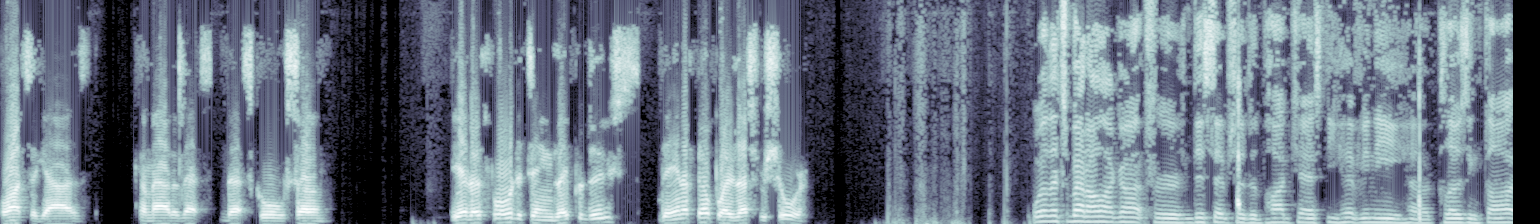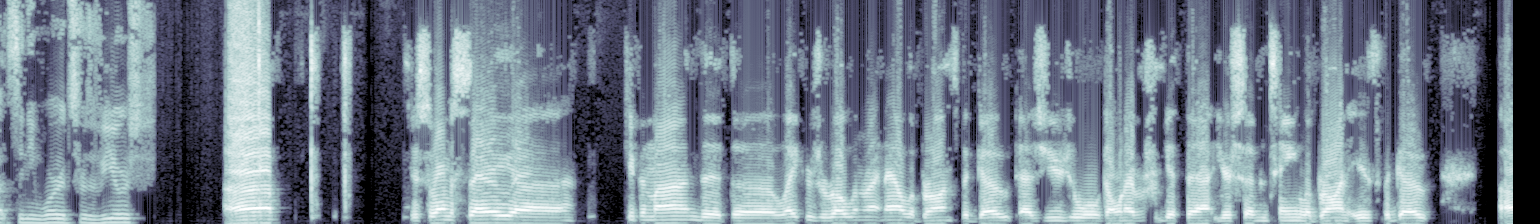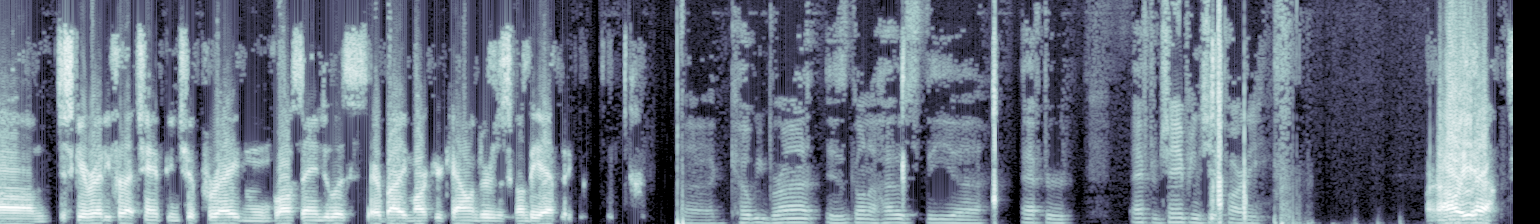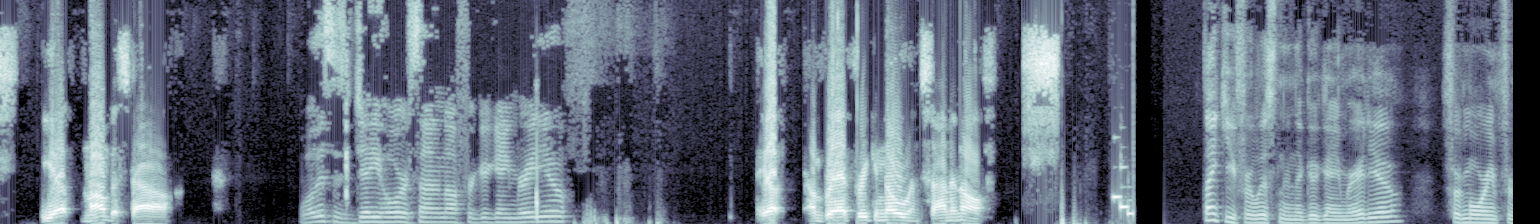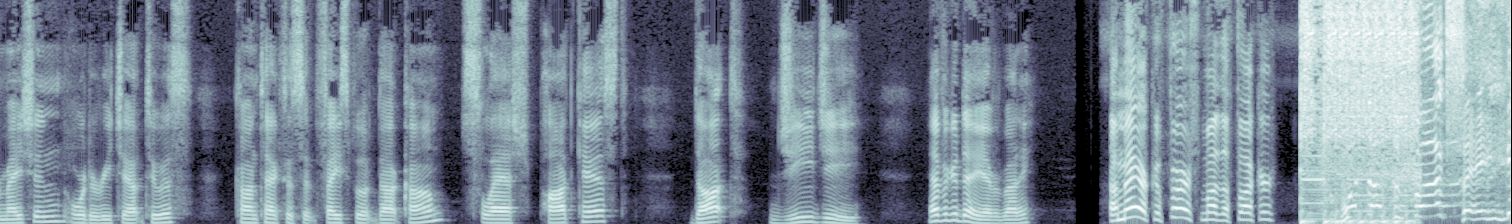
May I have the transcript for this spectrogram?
lots of guys come out of that that school. So yeah, those Florida teams they produce the NFL players. That's for sure. Well, that's about all I got for this episode of the podcast. Do you have any uh, closing thoughts, any words for the viewers? Uh, just want to say, uh, keep in mind that the Lakers are rolling right now. LeBron's the GOAT as usual. Don't ever forget that. Year 17, LeBron is the GOAT. Um, just get ready for that championship parade in Los Angeles. Everybody mark your calendars. It's going to be epic. Uh, Kobe Bryant is going to host the uh, after after championship party. Oh yeah. Yep. Mamba style. Well, this is Jay Hoare signing off for Good Game Radio. Yep. I'm Brad freaking Nolan signing off. Thank you for listening to Good Game Radio. For more information or to reach out to us, contact us at facebook.com slash podcast dot gg. Have a good day, everybody. America first, motherfucker! What does the fuck say?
